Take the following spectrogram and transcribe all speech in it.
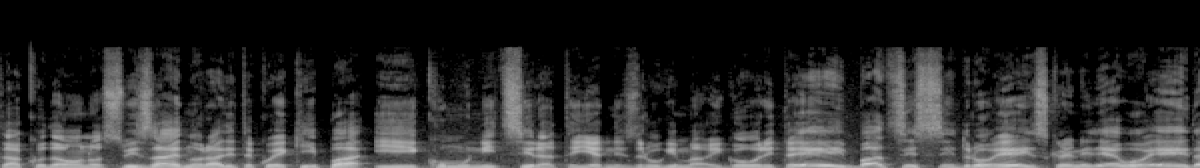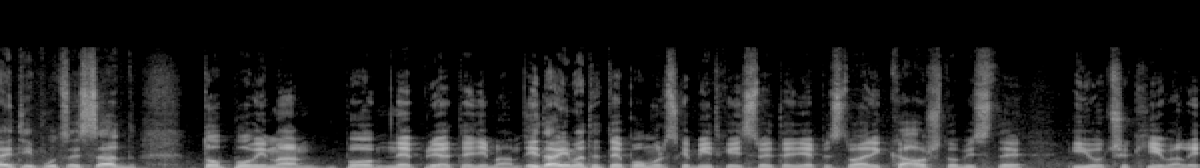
Tako da ono, svi zajedno radite ko ekipa i komunicirate jedni s drugima i govorite ej, baci sidro, ej, skreni lijevo, ej, daj ti pucaj sad topovima po neprijateljima. I da imate te pomorske bitke i sve te lijepe stvari kao što biste i očekivali.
